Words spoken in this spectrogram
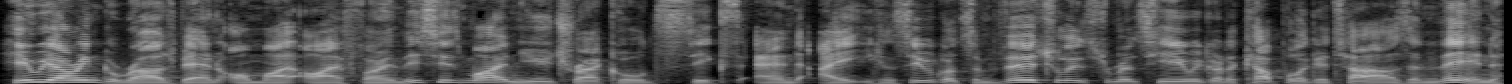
Here we are in GarageBand on my iPhone. This is my new track called 6 and 8. You can see we've got some virtual instruments here, we've got a couple of guitars, and then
